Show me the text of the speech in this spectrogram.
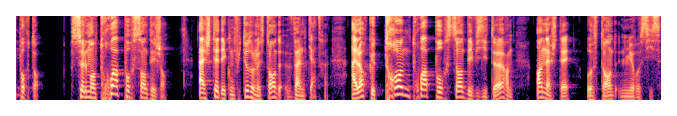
pourtant, seulement 3% des gens achetaient des confitures dans le stand 24, alors que 33% des visiteurs en achetaient au stand numéro 6.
